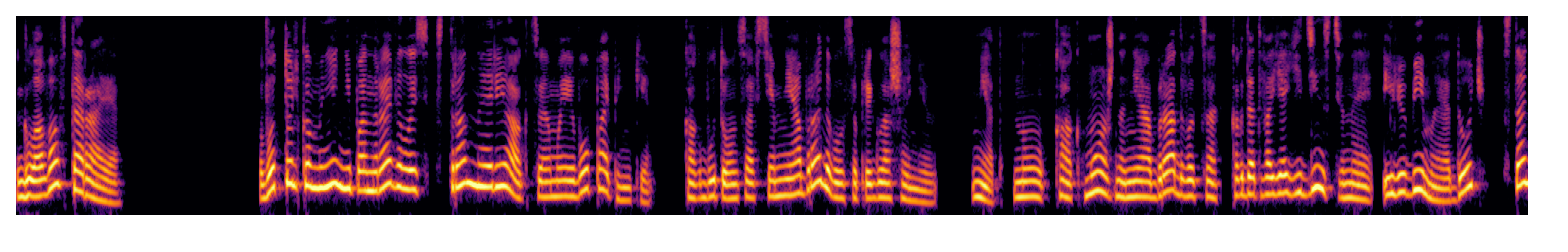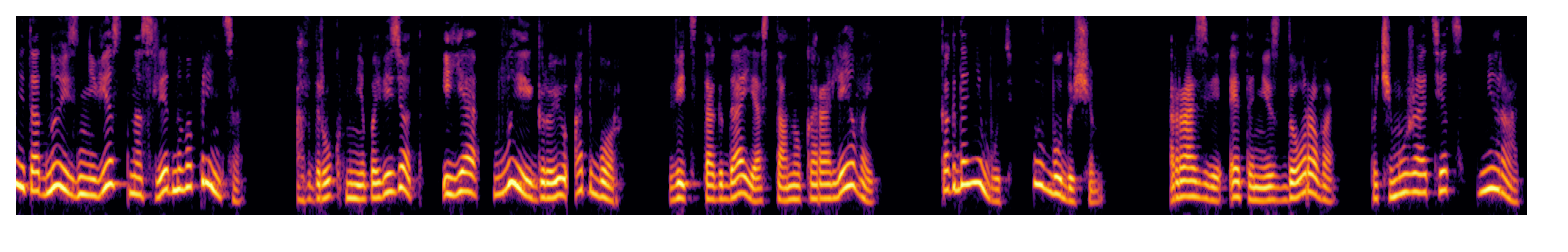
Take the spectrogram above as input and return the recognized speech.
Глава вторая. Вот только мне не понравилась странная реакция моего папеньки, как будто он совсем не обрадовался приглашению. Нет, ну как можно не обрадоваться, когда твоя единственная и любимая дочь станет одной из невест наследного принца? А вдруг мне повезет, и я выиграю отбор? Ведь тогда я стану королевой когда-нибудь в будущем. Разве это не здорово? Почему же отец не рад?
